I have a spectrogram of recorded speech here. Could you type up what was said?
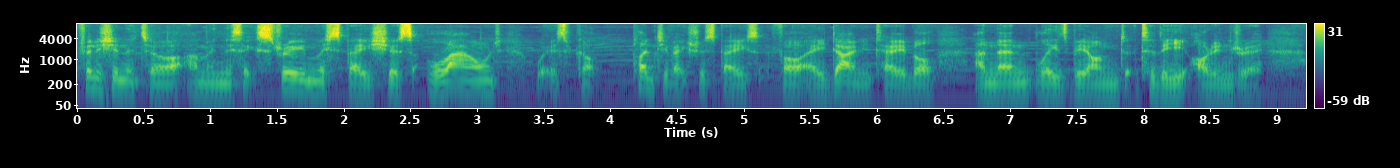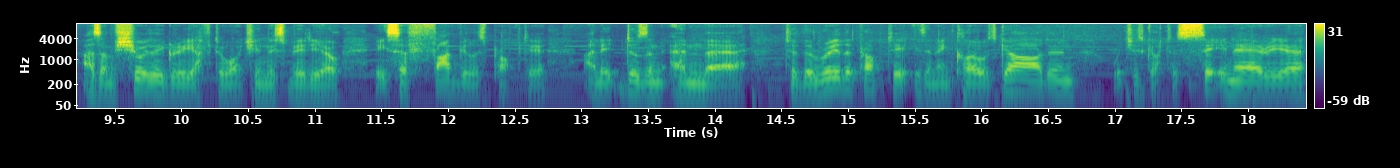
Finishing the tour, I'm in this extremely spacious lounge where it's got plenty of extra space for a dining table and then leads beyond to the orangery. As I'm sure you'll agree after watching this video, it's a fabulous property and it doesn't end there. To the rear of the property is an enclosed garden which has got a sitting area,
